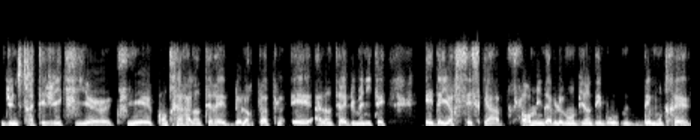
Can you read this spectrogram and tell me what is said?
d'une stratégie qui, euh, qui est contraire à l'intérêt de leur peuple et à l'intérêt de l'humanité. Et d'ailleurs, c'est ce qu'a formidablement bien démontré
